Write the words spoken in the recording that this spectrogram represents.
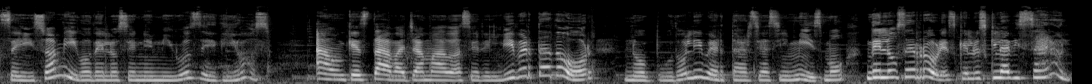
se hizo amigo de los enemigos de Dios. Aunque estaba llamado a ser el libertador, no pudo libertarse a sí mismo de los errores que lo esclavizaron.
